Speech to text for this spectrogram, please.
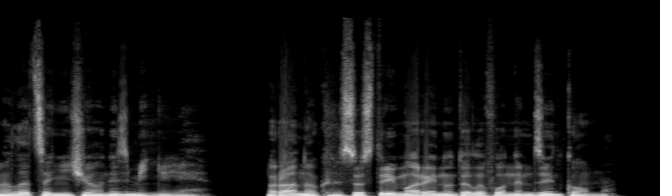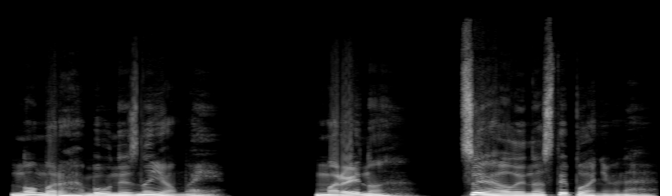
але це нічого не змінює. Ранок зустрів Марину телефонним дзвінком. Номер був незнайомий. Марино, це Галина Степанівна.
